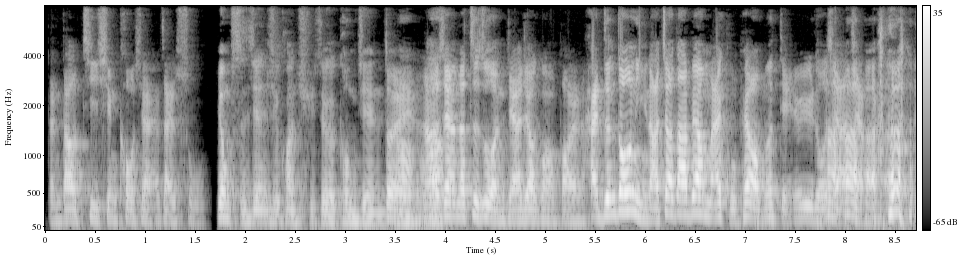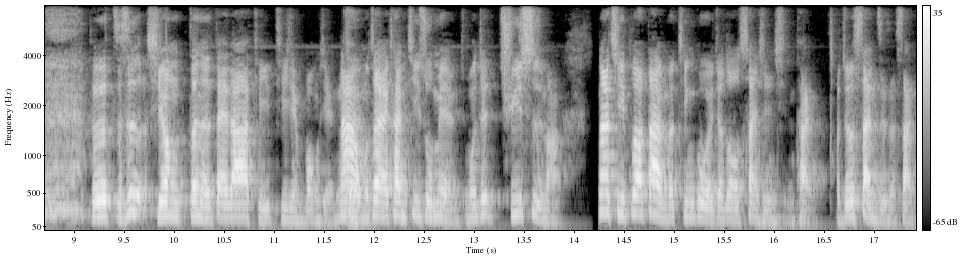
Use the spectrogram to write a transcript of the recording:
等到季线扣下来再说，用时间去换取这个空间。对，然后现在那制作人等下就要跟我抱怨了，海豚都你了，叫大家不要买股票，我们的点阅率都下降，就是只是希望真的带大家提提醒风险。那我们再来看技术面，什么就趋势嘛。那其实不知道大家有没有听过的叫做扇形形态啊，就是扇子的扇，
